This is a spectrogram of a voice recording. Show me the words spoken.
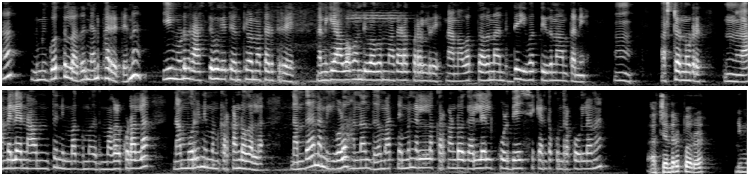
ಹಾಂ ನಿಮಗೆ ಗೊತ್ತಿಲ್ಲ, ಅದು ನೆನಪು ಈಗ ನೋಡಿದ್ರೆ ಆಸ್ತಿ ಹೋಗೈತೆ ಅಂತ ಹೇಳಿ ಮಾತಾಡ್ತೀರಿ. ನನಗೆ ಯಾವಾಗ ಇವಾಗೊಂದು ಮಾತಾಡಕ್ಕೆ ಬರಲ್ರಿ. ನಾನು ಅವತ್ತು ಅದನ್ನ ಅಂದಿದ್ದೆ ಇವತ್ತು ಇದನ್ನ ಅಂತಾನೆ. ಹ್ಞೂ ಅಷ್ಟೇ ನೋಡ್ರಿ. ಆಮೇಲೆ ನಾವಂತೂ ನಿಮ್ಮ ಮಗ ಮಗಳು ಕೊಡಲ್ಲ ನಮ್ಮ ಊರಿಗೆ ನಿಮ್ಮನ್ನು ಕರ್ಕೊಂಡು ಹೋಗಲ್ಲ. ನಮ್ದ, ನಮಗೆ ಏಳು ಹನ್ನೊಂದು, ಮತ್ತೆ ನಿಮ್ಮನ್ನೆಲ್ಲ ಕರ್ಕೊಂಡು ಹೋಗಿ ಅಲ್ಲೆಲ್ಲಿ ಕುಳ್ ಬೇಯಿಸಿಕೆ ಅಂತ ಕುಂದ್ರಕ್ಕೆ ಹೋಗ್ಲಾನ ಆ, ಚಂದ್ರಪ್ಪ ಅವ್ರ, ನಿಮ್ಮ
